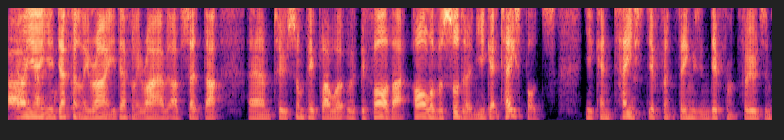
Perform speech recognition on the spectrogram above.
uh, oh yeah, you're definitely right. You're definitely right. I've, I've said that um, to some people I worked with before. That all of a sudden you get taste buds. You can taste different things in different foods and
